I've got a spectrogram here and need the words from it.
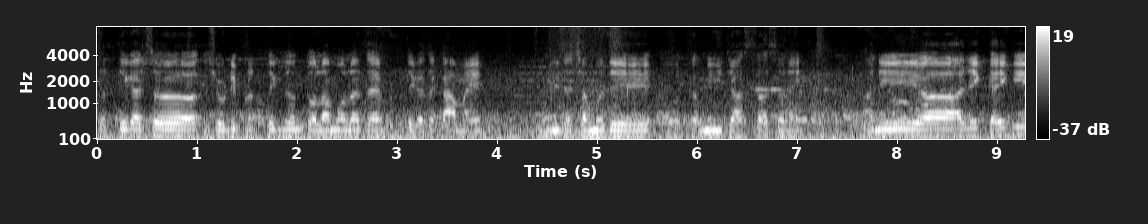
प्रत्येकाचं शेवटी प्रत्येकजण तोलामोलाचं आहे प्रत्येकाचं काम आहे. तुम्ही त्याच्यामध्ये कमी जास्त असं नाही. आणि आज एक काही की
